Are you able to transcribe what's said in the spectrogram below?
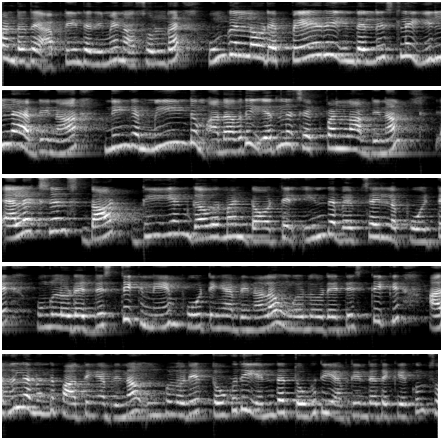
பண்ணுறது அப்படின்றதையுமே நான் சொல்கிறேன் உங்களோட பேர் இந்த லிஸ்ட்டில் இல்லை அப்படின்னா நீங்கள் மீண்டும் அதாவது எதில் செக் பண்ணலாம் அப்படின்னா elections dot TN government dot in இந்த வெப்சைட்டில் போயிட்டு உங்களோட டிஸ்ட்ரிக் நேம் போட்டிங்க அப்படின்னால உங்களுடைய டிஸ்ட்ரிக்கு அதில் வந்து பார்த்தீங்க அப்படின்னா உங்களுடைய தொகுதி எந்த தொகுதி அப்படின்றத கேட்கும் ஸோ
